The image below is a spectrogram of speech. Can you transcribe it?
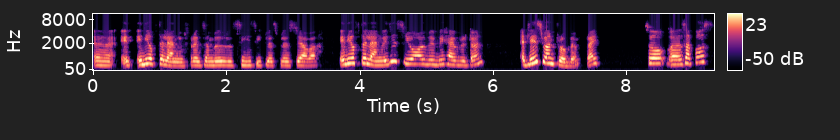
uh, in any of the language, for example, C, C++, Java, any of the languages, you all will be have written at least one program, right? So, uh, suppose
